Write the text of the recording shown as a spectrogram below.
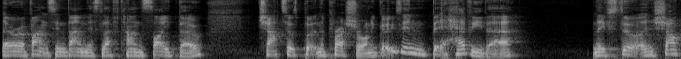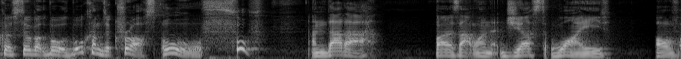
They're advancing down this left-hand side though. Chatter's putting the pressure on. It goes in a bit heavy there. They've still and Schalke's still got the ball. The ball comes across. Oh, and Dada fires that one just wide of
